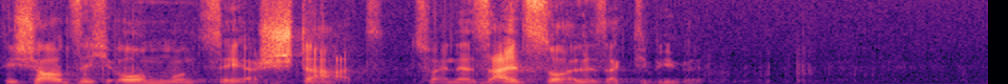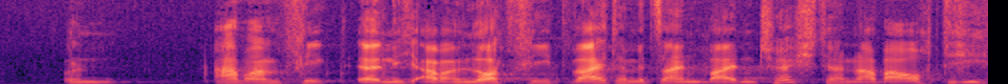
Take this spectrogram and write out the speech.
Sie schaut sich um und sie erstarrt zu einer Salzsäule, sagt die Bibel. Und Abraham fliegt, äh, nicht Abraham, Lot fliegt weiter mit seinen beiden Töchtern, aber auch die,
